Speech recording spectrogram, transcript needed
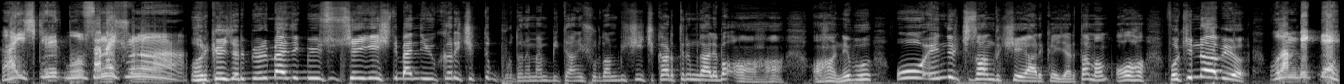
Ha iskelet bulsana şunu. Arkadaşlar görünmezlik büyüsü şey geçti. Ben de yukarı çıktım. Buradan hemen bir tane şuradan bir şey çıkartırım galiba. Aha. Aha ne bu? O ender sandık şeyi arkadaşlar. Tamam. Aha fakir ne yapıyor? Ulan bekle.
